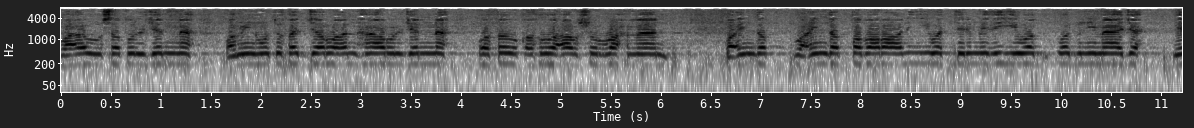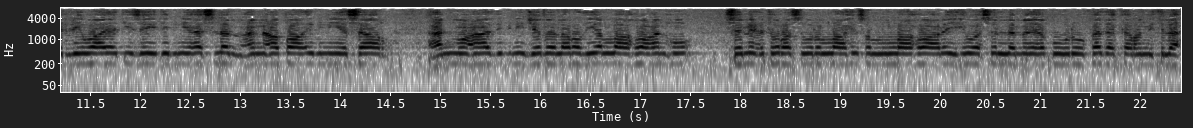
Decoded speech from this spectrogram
وأوسط الجنة ومنه تفجر أنهار الجنة وفوقه عرش الرحمن. وعند وعند الطبراني والترمذي وابن ماجه من رواية زيد بن أسلم عن عطاء بن يسار عن معاذ بن جبل رضي الله عنه سمعت رسول الله صلى الله عليه وسلم يقول فذكر مثله.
